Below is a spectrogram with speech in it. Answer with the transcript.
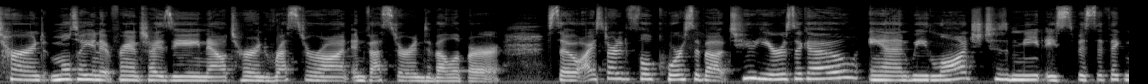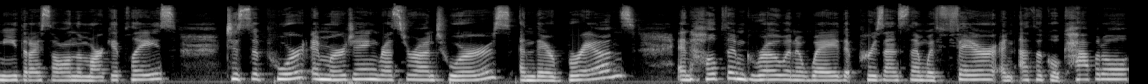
turned multi unit franchisee, now turned restaurant investor and developer. So I started full course about two years ago, and we launched to meet a specific need that I saw in the marketplace to support emerging restaurateurs and their brands and help them grow in a way that presents them with fair and ethical capital,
